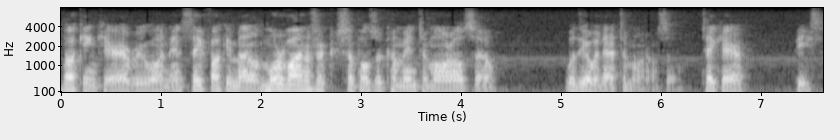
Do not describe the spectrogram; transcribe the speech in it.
fucking care, everyone, and stay fucking metal. More vinyls are supposed to come in tomorrow, so we'll deal with that tomorrow. So take care. Peace.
